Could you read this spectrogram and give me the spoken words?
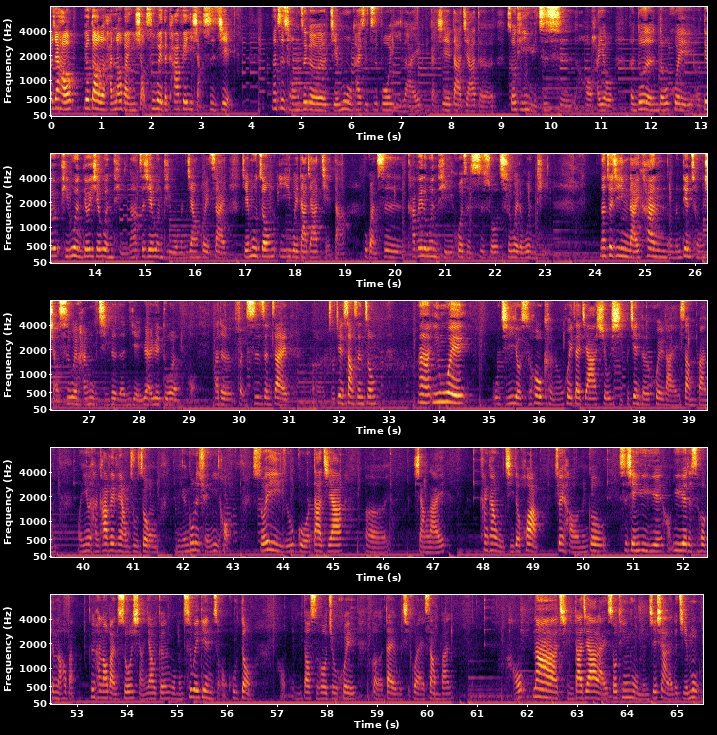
大家好，又到了韩老板与小刺猬的咖啡异想世界。那自从这个节目开始直播以来，感谢大家的收听与支持，然后还有很多人都会呃丢提问丢一些问题，那这些问题我们将会在节目中一一为大家解答，不管是咖啡的问题，或者是说刺猬的问题。那最近来看，我们店从小刺猬韩五级的人也越来越多了，他的粉丝正在呃逐渐上升中。那因为五级有时候可能会在家休息，不见得会来上班哦。因为韩咖啡非常注重我们员工的权益哈，所以如果大家呃想来看看五级的话，最好能够事先预约好。预约的时候跟老板、跟韩老板说想要跟我们刺猬店总互动，好，我们到时候就会呃带五级过来上班。好，那请大家来收听我们接下来的节目。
